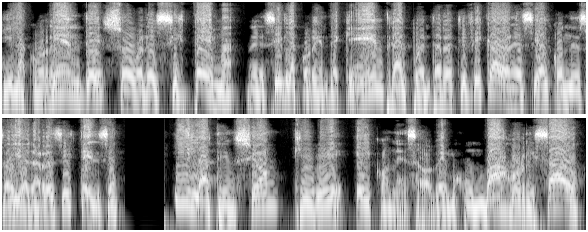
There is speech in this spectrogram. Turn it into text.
y la corriente sobre el sistema, es decir, la corriente que entra al puente rectificador, es decir, al condensador y a la resistencia, y la tensión que ve el condensador. Vemos un bajo rizado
